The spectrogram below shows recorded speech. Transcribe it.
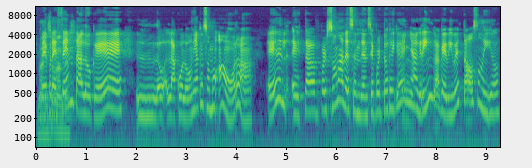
Madison representa lo que es lo- la colonia que somos ahora. Él, esta persona de descendencia puertorriqueña, gringa, que vive en Estados Unidos.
